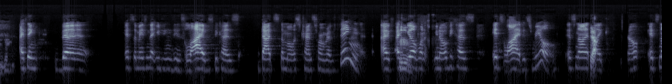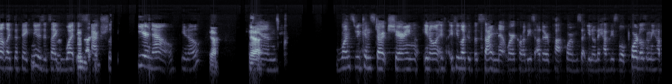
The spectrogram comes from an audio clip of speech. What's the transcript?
mm-hmm. I think the it's amazing that you're doing these lives because that's the most transformative thing I I mm. feel when you know because it's live, it's real. It's not yeah. like you know, it's not like the fake news. It's like what is actually here now, you know? Yeah. Yeah. And once we can start sharing, you know, if, if you look at the Sign Network or these other platforms that, you know, they have these little portals and they have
